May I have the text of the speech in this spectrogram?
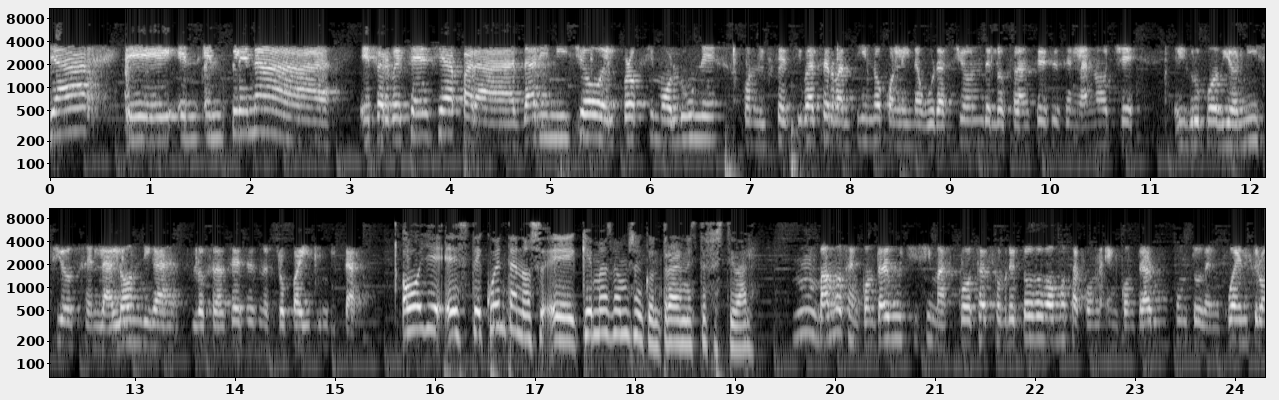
ya eh, en, plena efervescencia para dar inicio el próximo lunes con el Festival Cervantino, con la inauguración de los franceses en la noche, el grupo Dionisios en la Lóndiga, los franceses, nuestro país invitado. Oye, este, cuéntanos, eh, ¿qué más vamos a encontrar en este festival? Mm, vamos a encontrar muchísimas cosas, sobre todo vamos a encontrar un punto de encuentro,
